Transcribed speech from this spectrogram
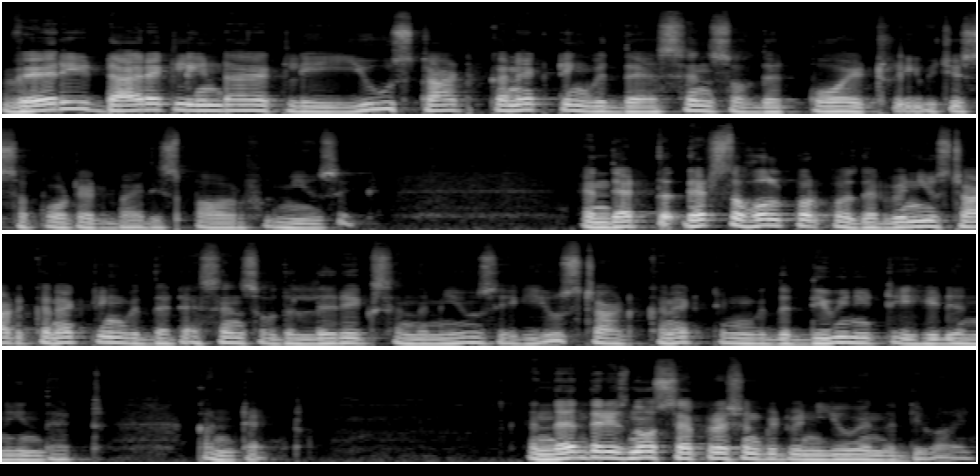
very directly indirectly you start connecting with the essence of that poetry which is supported by this powerful music. And that that's the whole purpose that when you start connecting with that essence of the lyrics and the music you start connecting with the divinity hidden in that content. And then there is no separation between you and the divine.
